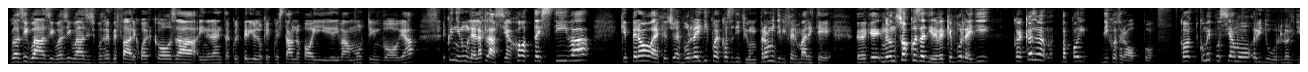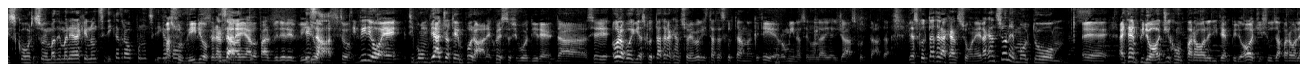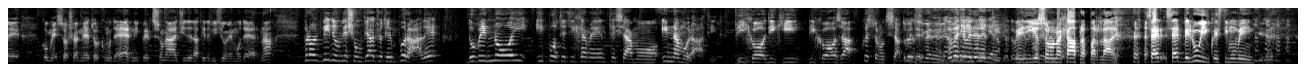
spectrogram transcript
quasi quasi, quasi quasi si potrebbe fare qualcosa inerente a quel periodo che quest'anno poi arriva molto in voga. E quindi nulla, è la classica cotta estiva che però ecco, cioè, vorrei di qualcosa di più, però mi devi fermare te, perché non so cosa dire, perché vorrei di qualcosa, ma, poi dico troppo. Co- come possiamo ridurlo il discorso in maniera che non si dica troppo, non si dica Ma poco? sul video per Esatto. andare a far vedere il video. Esatto. Il video è tipo un viaggio temporale, questo si può dire. da- se- ora voi vi ascoltate la canzone, voi che state ascoltando anche te, Romina, se non l'hai già ascoltata. Vi ascoltate la canzone. La canzone è molto eh, ai tempi d'oggi, con parole di tempi d'oggi, si usa parole come social network moderni, personaggi della televisione moderna. Però il video invece è un viaggio temporale dove noi ipoteticamente siamo innamorati. Dico di chi, di cosa, questo non si sa, dovete, si vede dovete vedere il Video. dovete Vedi, vedere io il sono una video. capra a parlare. Ser- serve lui in questi momenti.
